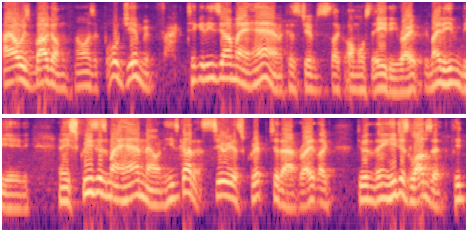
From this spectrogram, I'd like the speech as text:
I always bug him. I'm always like, "Oh, Jim, fuck, take it easy on my hand," because Jim's like almost 80, right? It might even be 80. And he squeezes my hand now, and he's got a serious grip to that, right? Like doing the thing. He just loves it. He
